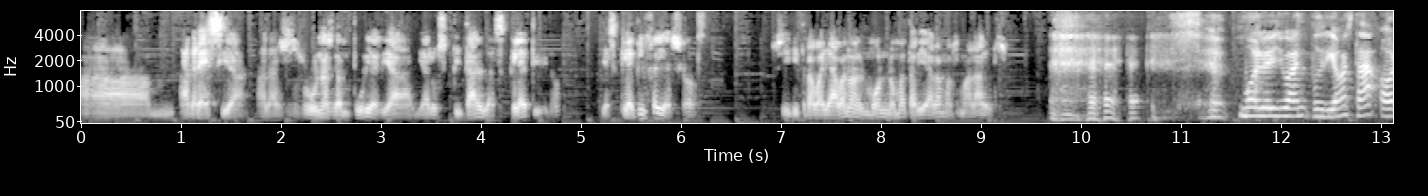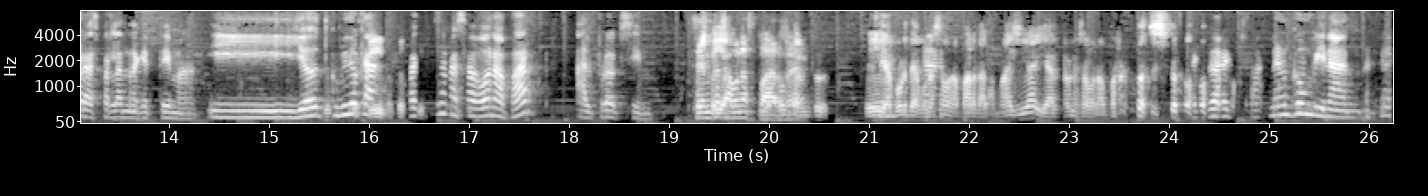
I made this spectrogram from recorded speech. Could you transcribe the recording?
a, a Grècia, a les runes d'Empúries, hi ha, hi ha l'hospital d'Asclepi, no? I Asclepi feia això. O sigui, treballava en el món no material amb els malalts. Molt bé, Joan. Podríem estar hores parlant d'aquest tema. I jo et convido que Sí, no facis una segona part al pròxim. Sempre Ja- segones parts, ja eh? portem, Sí, ja portem una segona part de la màgia i ara una segona part d'això. Exacte. Anem combinant.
